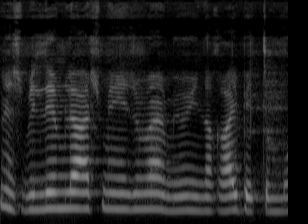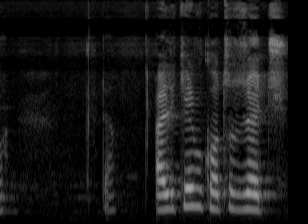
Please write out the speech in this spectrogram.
Neyse bildirimleri açmaya izin vermiyor. Yine kaybettim bu. Ali Kemik 33.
